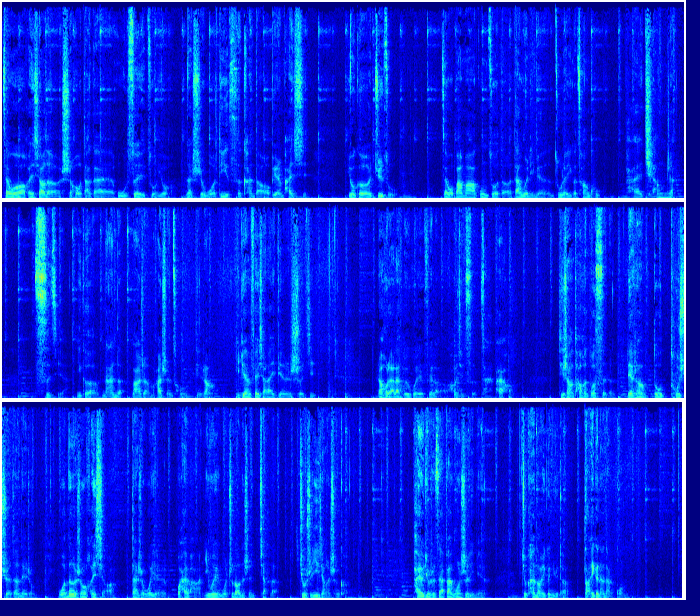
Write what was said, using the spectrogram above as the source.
在我很小的时候，大概五岁左右，那是我第一次看到别人拍戏。有个剧组，在我爸妈工作的单位里面租了一个仓库，拍枪战，刺激。一个男的拉着麻绳从顶上一边飞下来一边射击，然后来来回回飞了好几次才拍好。地上躺很多死人，脸上都吐血的那种。我那个时候很小啊。但是我也不害怕，因为我知道那是假的，就是印象很深刻。还有就是在办公室里面，就看到一个女的打一个男的耳光，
